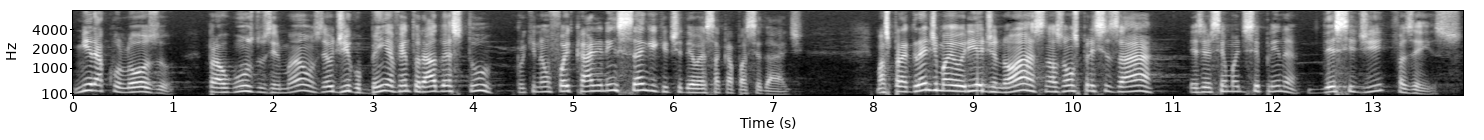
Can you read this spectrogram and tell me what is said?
miraculoso para alguns dos irmãos, eu digo: bem-aventurado és tu, porque não foi carne nem sangue que te deu essa capacidade. Mas para a grande maioria de nós, nós vamos precisar exercer uma disciplina, decidir fazer isso.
